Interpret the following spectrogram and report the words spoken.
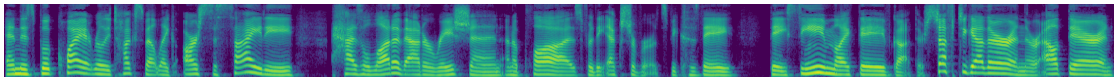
And this book, Quiet, really talks about like our society has a lot of adoration and applause for the extroverts because they they seem like they've got their stuff together and they're out there and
